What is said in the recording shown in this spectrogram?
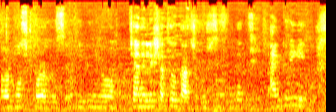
আমার হোস্ট করা হয়েছে বিভিন্ন চ্যানেলের সাথেও কাজ করছি। অ্যাঙ্কারিংই করছি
